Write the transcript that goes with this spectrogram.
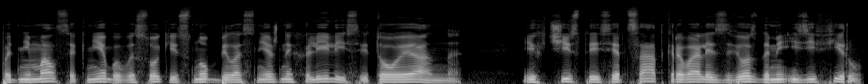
поднимался к небу высокий сноп белоснежных лилий святого Иоанна. Их чистые сердца открывались звездами и зефиру.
